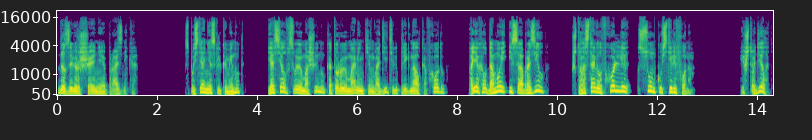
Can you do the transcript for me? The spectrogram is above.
до завершения праздника. Спустя несколько минут я сел в свою машину, которую маменькин водитель пригнал ко входу, поехал домой и сообразил, что оставил в холле сумку с телефоном. И что делать?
